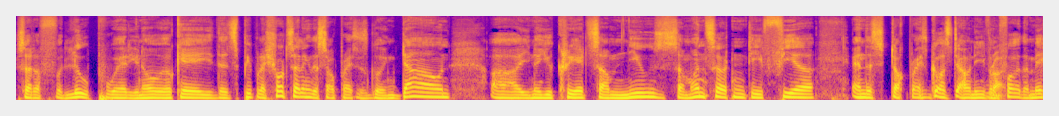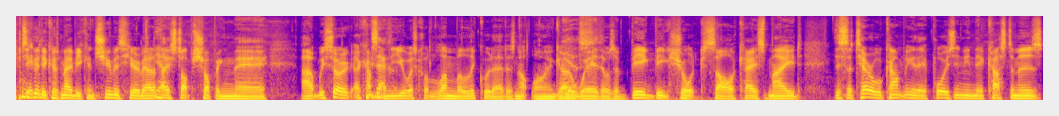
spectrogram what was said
sort of loop where you know, okay, there's people are short selling, the stock price is going down. Uh, you know, you create some news, some uncertainty, fear, and the stock price goes down even Right. further, making Particularly it because maybe consumers hear about it, Yeah. they stop shopping there. Uh, we saw a company in the US called Lumber Liquidators not long ago Yes. where there was a big, big short sale case made. This is a terrible company. They're poisoning their customers.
